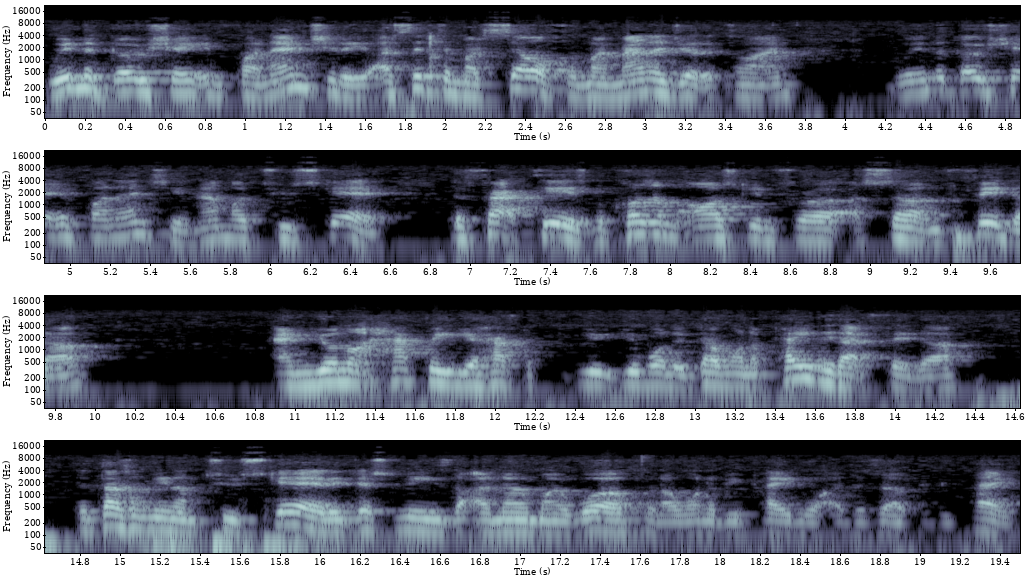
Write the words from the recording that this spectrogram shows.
we're negotiating financially. I said to myself and my manager at the time, we're negotiating financially. How am I too scared? The fact is, because I'm asking for a, a certain figure, and you're not happy, you have to, you, you want to, don't want to pay me that figure. That doesn't mean I'm too scared. It just means that I know my worth and I want to be paid what I deserve to be paid.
